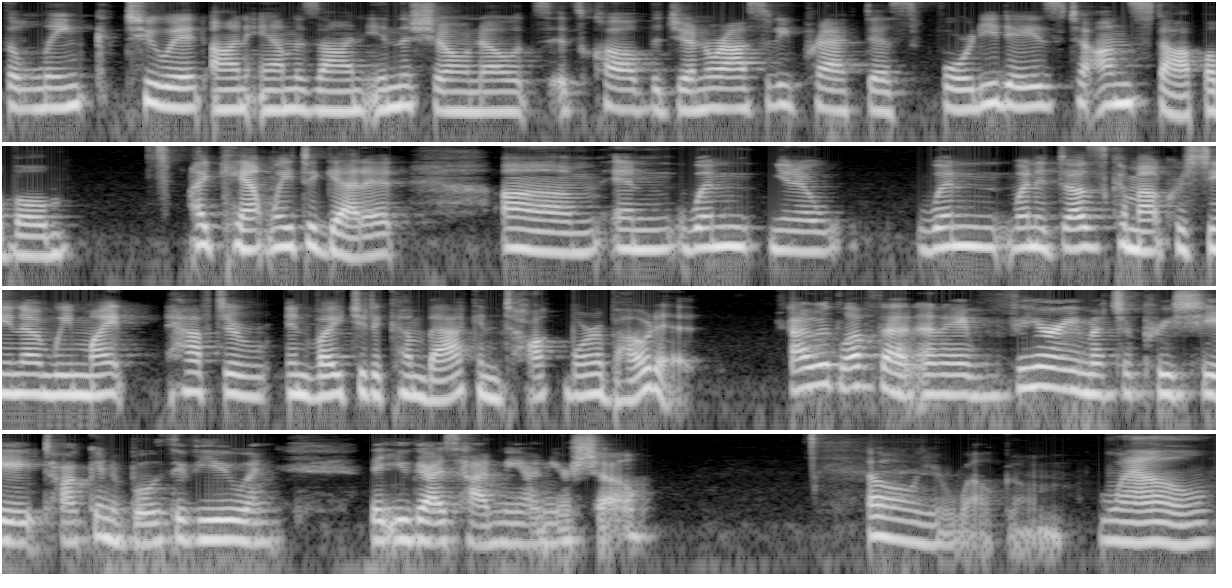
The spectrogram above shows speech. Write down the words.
the link to it on Amazon in the show notes. It's called The Generosity Practice 40 Days to Unstoppable. I can't wait to get it. Um, and when, you know, when when it does come out, Christina, we might have to invite you to come back and talk more about it. I would love that. And I very much appreciate talking to both of you and that you guys had me on your show. Oh, you're welcome. Wow.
